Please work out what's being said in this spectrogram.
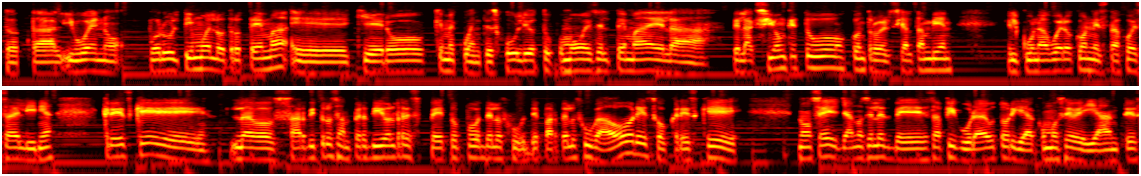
Total, y bueno, por último, el otro tema, eh, quiero que me cuentes, Julio, tú cómo ves el tema de la, de la acción que tuvo controversial también el Kun Agüero con esta jueza de línea. ¿Crees que los árbitros han perdido el respeto de, los, de parte de los jugadores o crees que, no sé, ya no se les ve esa figura de autoridad como se veía antes?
